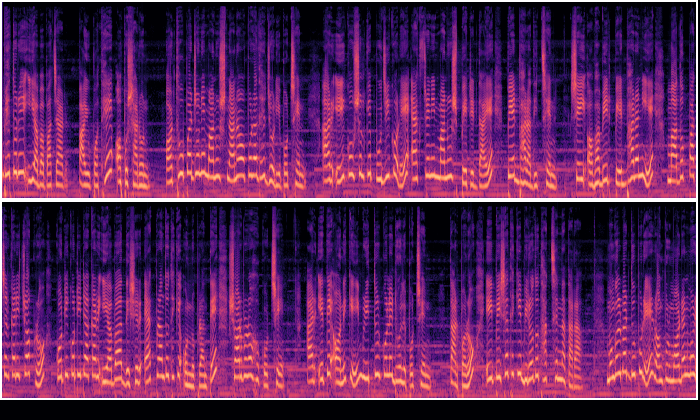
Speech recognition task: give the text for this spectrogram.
ভেতরে ইয়াবা পাচার, পায়ুপথে অপসারণ। অর্থ উপার্জনে মানুষ নানা অপরাধে জড়িয়ে পড়ছেন। আর এই কৌশলকে পুঁজি করে এক শ্রেণির মানুষ পেটের দায়ে পেট ভাড়া দিচ্ছেন। সেই অভাবের পেট ভাড়া নিয়ে মাদক পাচারকারী চক্র কোটি কোটি টাকার ইয়াবা দেশের এক প্রান্ত থেকে অন্য প্রান্তে সরবরাহ করছে। আর এতে অনেকেই মৃত্যুর কোলে ঢলে পড়ছেন। তারপরও এই পেশা থেকে বিরত থাকছেন না তারা। মঙ্গলবার দুপুরে রংপুর মডার্ন মোড়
